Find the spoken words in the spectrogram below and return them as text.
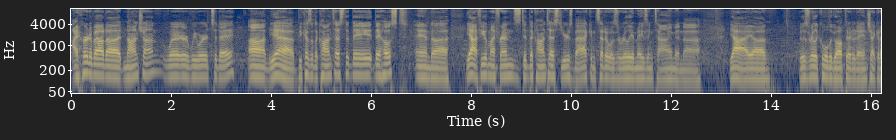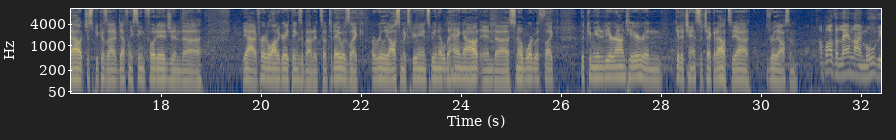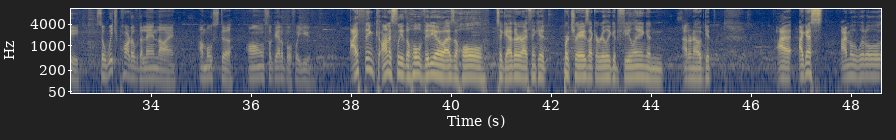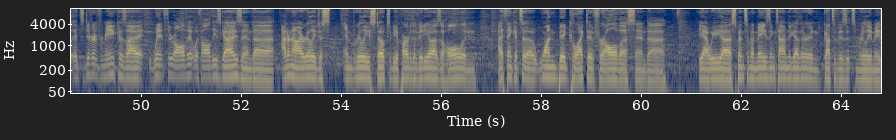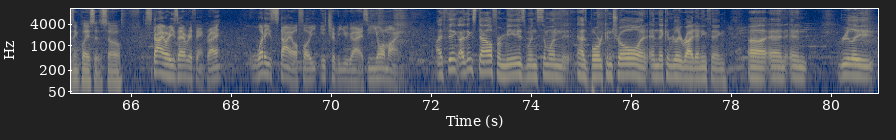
I heard about uh, Nanshan where we were today. Um, yeah, because of the contest that they they host, and uh, yeah, a few of my friends did the contest years back and said it was a really amazing time, and uh, yeah, I. Uh, it was really cool to go up there today and check it out, just because I've definitely seen footage and uh, yeah, I've heard a lot of great things about it. So today was like a really awesome experience, being able to hang out and uh, snowboard with like the community around here and get a chance to check it out. So yeah, it was really awesome. About the Landline movie, so which part of the Landline are most uh, unforgettable for you? I think honestly, the whole video as a whole together, I think it portrays like a really good feeling, and I don't know, get. I I guess I'm a little. It's different for me because I went through all of it with all these guys, and uh, I don't know. I really just am really stoked to be a part of the video as a whole, and I think it's a one big collective for all of us, and uh, yeah, we uh, spent some amazing time together and got to visit some really amazing places. So Style is everything, right? What is style for each of you guys in your mind? I think I think style for me is when someone has board control and, and they can really ride anything, uh, and and really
